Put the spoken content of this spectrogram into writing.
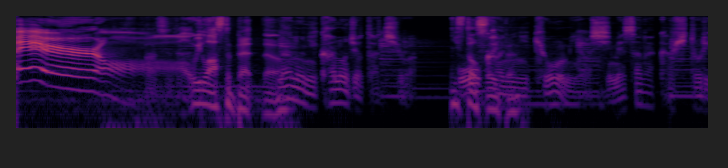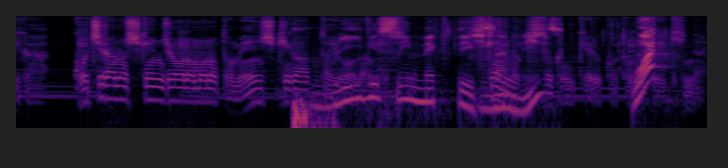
fair. Aw, we lost a bet though. のに彼女たちは He's 王 still 冠 sleeping. に興味を示さなかった一人がこちらの試験場のものと面識があったようなんです Previously mixed the 試験の規 examinees. 則を受けることが What? できない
